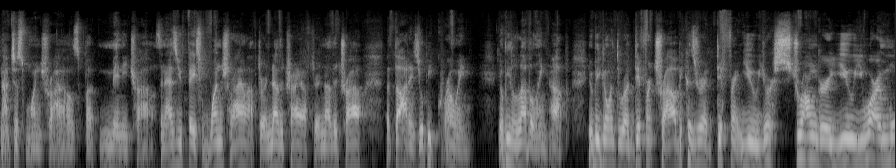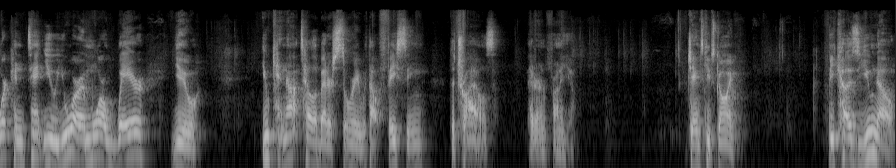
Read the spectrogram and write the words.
not just one trials, but many trials. And as you face one trial after another trial after another trial, the thought is you'll be growing. You'll be leveling up. You'll be going through a different trial because you're a different you. You're a stronger you. You are a more content you. You are a more aware you. You cannot tell a better story without facing the trials that are in front of you. James keeps going because you know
